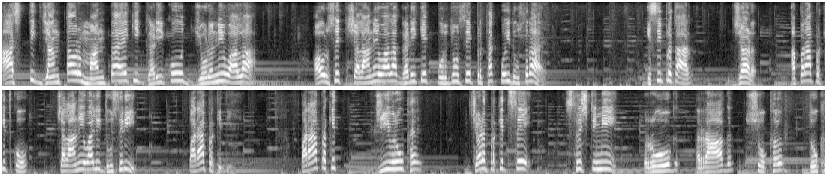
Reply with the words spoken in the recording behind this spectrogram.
आस्तिक जानता और मानता है कि घड़ी को जोड़ने वाला और उसे चलाने वाला घड़ी के पुर्जों से पृथक कोई दूसरा है। इसी प्रकार जड़ अपरा प्रकृति को चलाने वाली दूसरी परा प्रकृति है। परा प्रकृति जीव रूप है। जड़ प्रकृति से सृष्टि में रोग, राग सुख दुख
